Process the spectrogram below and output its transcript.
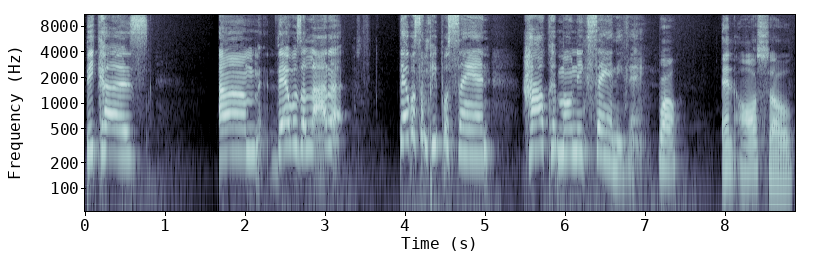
Because um, there was a lot of there was some people saying, "How could Mo'Nique say anything?" Well, and also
